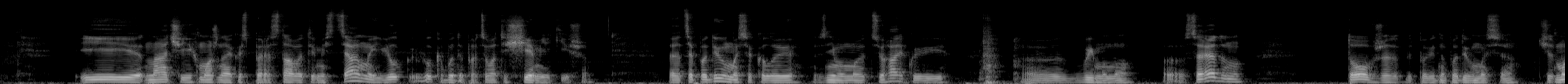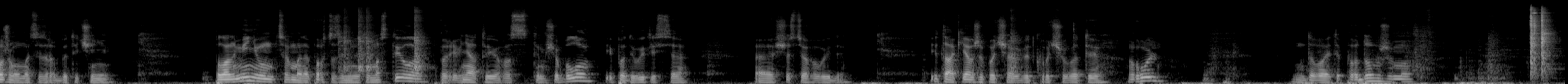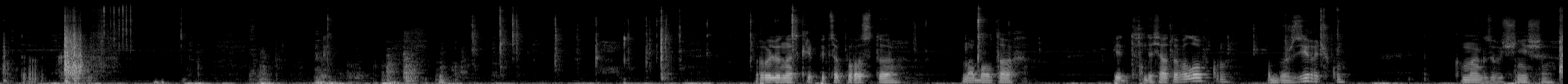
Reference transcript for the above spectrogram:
І наче їх можна якось переставити місцями, і вілка, буде працювати ще м'якіше. Е, Це подивимося, коли знімемо цю гайку і е, виймемо е, середину, то вже відповідно подивимося, чи зможемо ми це зробити чи ні. План мінімум це в мене просто замінити мастило, порівняти його з тим, що було, і подивитися, що з цього вийде. І так, я вже почав відкручувати руль. Давайте продовжимо. Так. Руль у нас кріпиться просто на болтах під 10 головку або ж зірочку, кому як зручніше.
